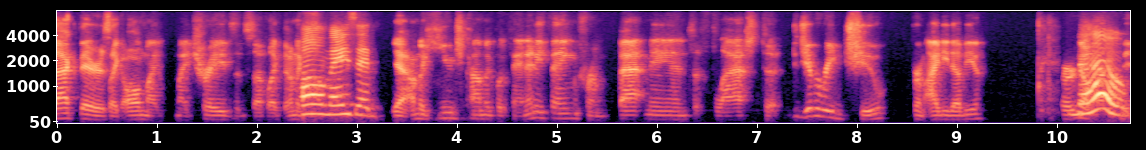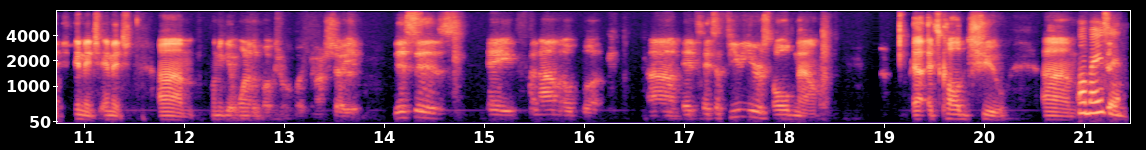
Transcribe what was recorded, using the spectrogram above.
back there is like all my my trades and stuff like that. I'm a, oh, amazing! Yeah, I'm a huge comic book fan. Anything from Batman to Flash to. Did you ever read Chew from IDW? Or no, no. Image, image, image. Um, let me get one of the books real quick and I'll show you. This is a phenomenal book. Um, it's it's a few years old now. Uh, it's called Chew. Um, amazing.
